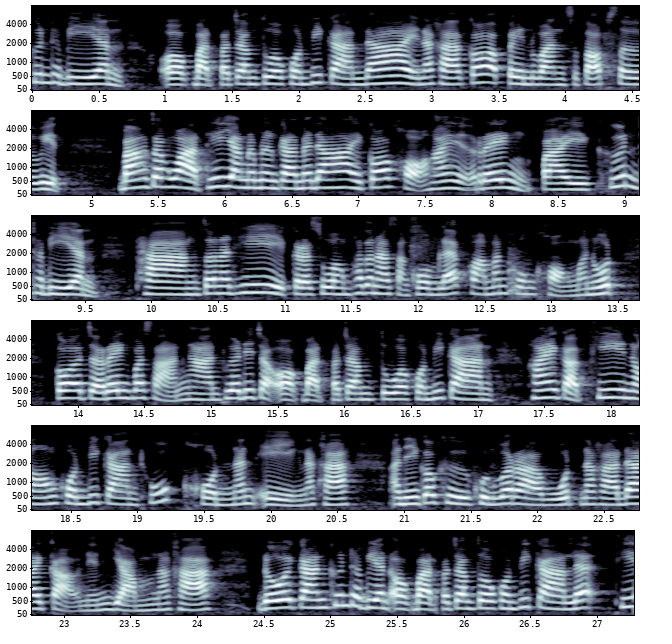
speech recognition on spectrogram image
ขึ้นทะเบียน ออกบัตรประจำตัวคนพิการได้นะคะ ก็เป็น one stop service บางจังหวัดที่ยังดำเนินการไม่ได้ ก็ขอให้เร่งไปขึ้นทะเบียน ทางเจ้าหน้าที่กระทรวงพัฒนาสังคม และความมั่นคงของมนุษย์ ก็จะเร่งประสานงานเพื่อที่จะออกบัตรประจำตัวคนพิการ ให้กับพี่น้องคนพิการทุกคนนั่นเองนะคะ อันนี้ก็คือคุณวราวุฒินะคะ ได้กล่าวเน้นย้ำนะคะ โดยการขึ้นทะเบียนออกบัตรประจำตัวคนพิการและที่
